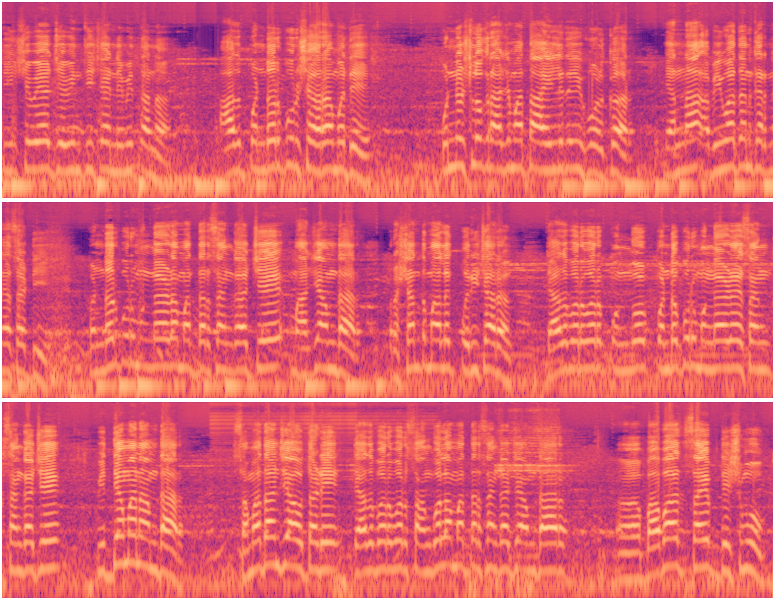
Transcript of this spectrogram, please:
तीनशेव्या जयंतीच्या निमित्तानं आज पंढरपूर शहरामध्ये पुण्यश्लोक राजमाता अहिल्यादेवी होळकर यांना अभिवादन करण्यासाठी पंढरपूर मंगळवेढा मतदारसंघाचे माजी आमदार प्रशांत मालक परिचारक त्याचबरोबर पंगो पंढरपूर मंगळवेढा संघ संघाचे विद्यमान आमदार समाधानजी आवताडे त्याचबरोबर सांगोला मतदारसंघाचे आमदार बाबासाहेब देशमुख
